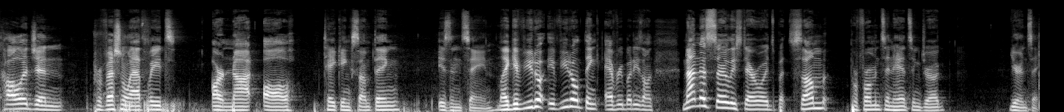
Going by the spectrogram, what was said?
college and professional athletes are not all taking something is insane. Like if you don't if you don't think everybody's on not necessarily steroids, but some performance enhancing drug, you're insane.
